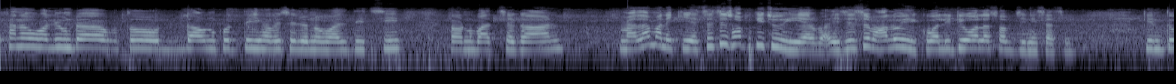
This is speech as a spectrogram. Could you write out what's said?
এখানেও ভলিউমটা তো ডাউন করতেই হবে, সেজন্য বাজ দিচ্ছি। কারণ বাচ্চা গান। মেলা মানে কি এসেছে সব কিছুই আর এসেছে ভালোই কোয়ালিটিওয়ালা সব জিনিস আছে। কিন্তু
